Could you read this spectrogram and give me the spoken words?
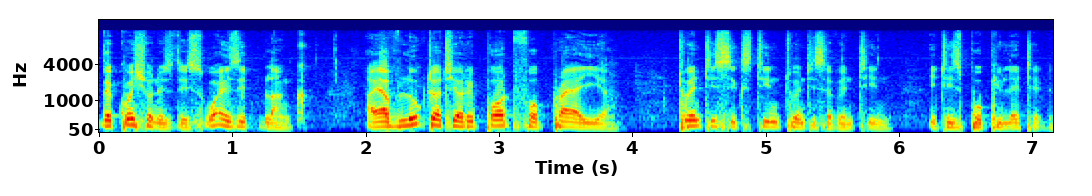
the question is this, why is it blank? I have looked at your report for prior year, 2016-2017. It is populated.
